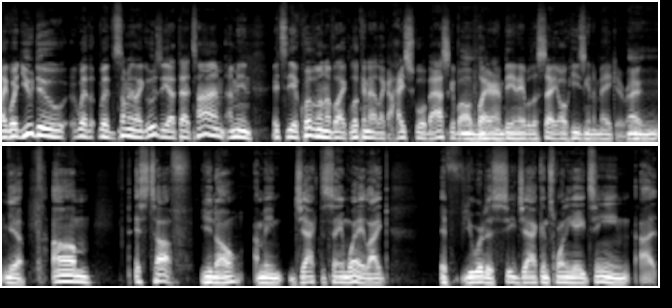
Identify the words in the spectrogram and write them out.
like what you do with with somebody like Uzi at that time. I mean, it's the equivalent of like looking at like a high school basketball player and being able to say, "Oh, he's going to make it," right? Mm, Yeah. Um, it's tough, you know. I mean, Jack the same way. Like, if you were to see Jack in 2018, I,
